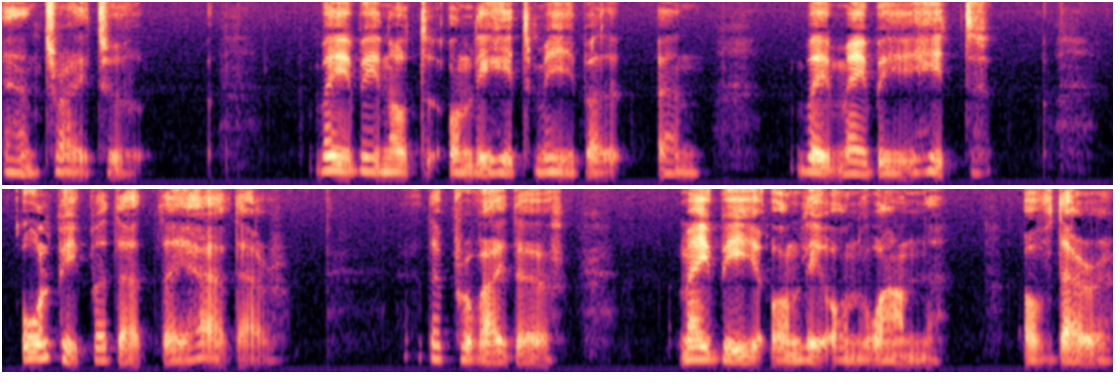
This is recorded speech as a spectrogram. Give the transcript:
and try to maybe not only hit me, but and maybe hit all people that they have there. The provider maybe only on one of their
